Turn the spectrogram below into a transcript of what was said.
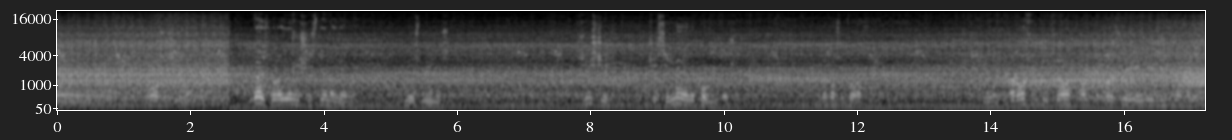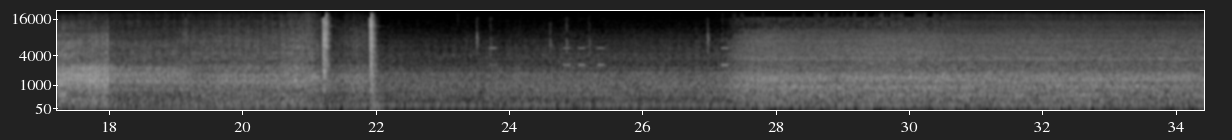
Десь в районі 6, мабуть, плюс-мінус. 6 чи, чи 7, я не пам'ятаю точно. Така ситуація. І Хорошенький, все, хлопці працює, їздить, все хорошо.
